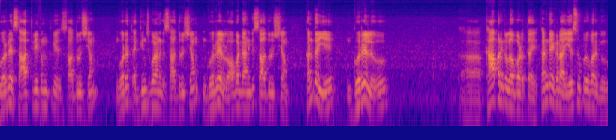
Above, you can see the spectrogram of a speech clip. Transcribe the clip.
గొర్రె సాత్వికంకి సాదృశ్యం. గొర్రె తగ్గించుకోవడానికి సాదృశ్యం. గొర్రె లోబడ్డానికి సాదృశ్యం. కనుక ఈ గొర్రెలు కాపరికి లోబడతాయి. కనుక ఇక్కడ యేసుప్రభు వరకు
